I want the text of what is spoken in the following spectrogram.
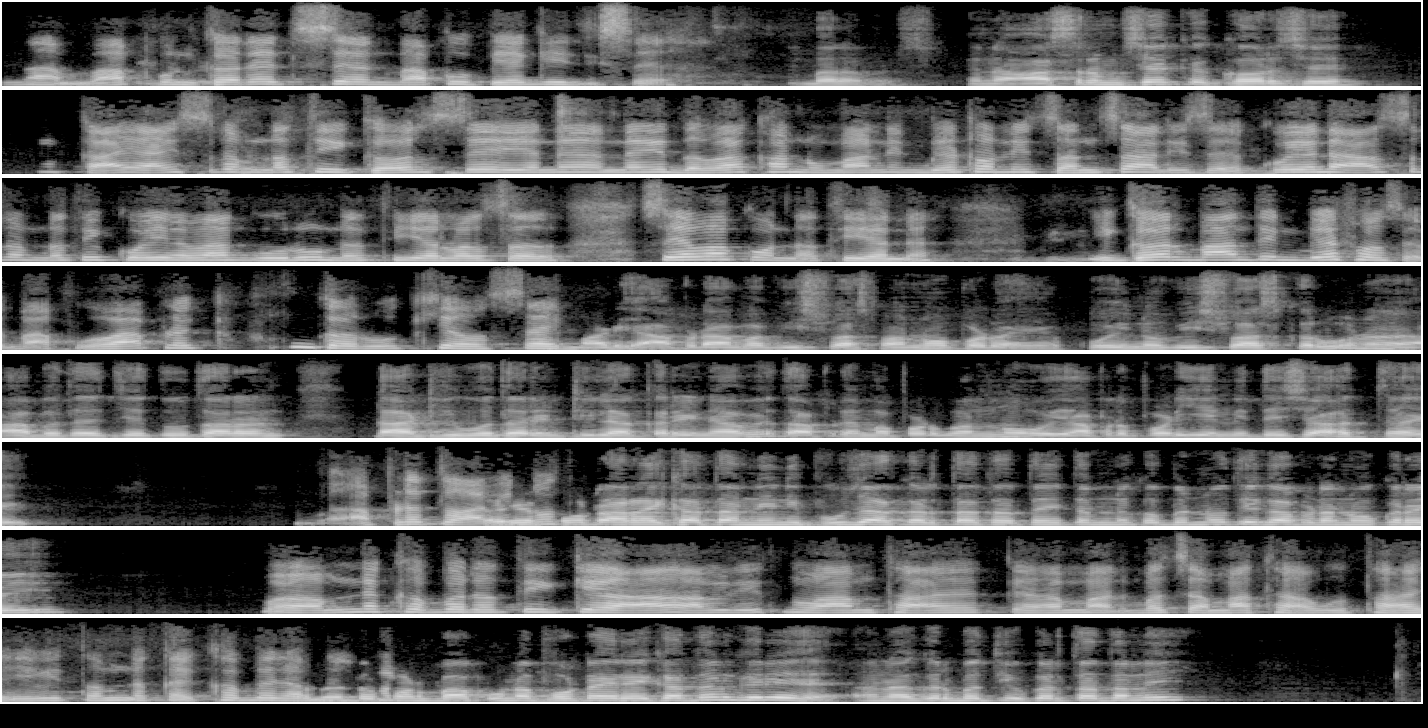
ના બાપુ ઘરે જ છે ને બાપુ ભેગી જ છે. બરાબર છે. એના આશ્રમ છે કે ઘર છે? કાંઈ આશ્રમ નથી ઘર છે એને નહીં દવાખાનું માની બેઠો ની સંસારી છે. કોઈ એને આશ્રમ નથી કોઈ એવા ગુરુ નથી એવા સેવકો નથી એને. ઈ ઘર બાંધીને બેઠો છે બાપુ. આપણે શું કરવું? કયો સાહેબ? મારી આપણે આમાં વિશ્વાસમાં ન પડવાય. કોઈનો વિશ્વાસ કરવો ને આ બધા જે દૂતારણ દાઢી વધારીને ઢીલા કરીને આવે તો આપણે એમાં પડવાનું ન હોય. આપણે પડીએ એની દિશા જ થાય. આપણે તો આવી ફોટા રાખ્યા હતા એની પૂજા કરતા હતા તમને ખબર નહોતી કે આપણા નોકરા પણ અમને ખબર હતી કે આ આવી રીતનું આમ થાય કે અમારે બચ્ચા માથે આવું થાય એવી તમને કઈ ખબર અમે તો પણ બાપુના ફોટા રાખ્યા હતા ને ઘરે અને અગરબત્તીઓ કરતા હતા નહીં.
